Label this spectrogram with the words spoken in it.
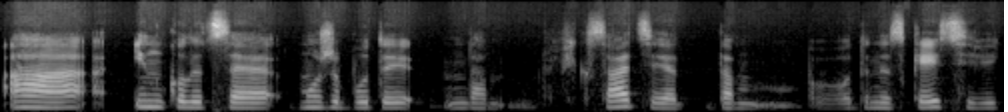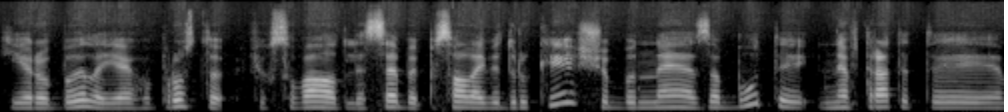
А інколи це може бути там, фіксація. Там один із кейсів, який я робила, я його просто фіксувала для себе, писала від руки, щоб не забути, не втратити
